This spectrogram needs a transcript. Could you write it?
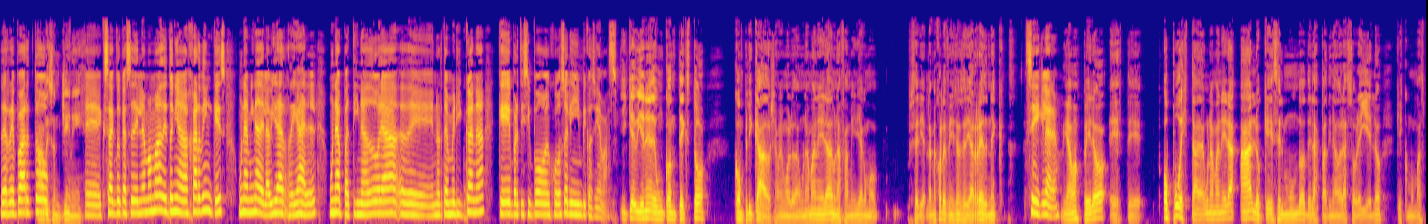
de reparto. Alison Ginny. Eh, exacto, que hace de la mamá de Tonya Harding, que es una mina de la vida real, una patinadora de norteamericana que participó en Juegos Olímpicos y demás. y que viene de un contexto complicado, llamémoslo de alguna manera, de una familia como sería, la mejor definición sería redneck, Sí, claro. digamos, pero este opuesta de alguna manera a lo que es el mundo de las patinadoras sobre hielo, que es como más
